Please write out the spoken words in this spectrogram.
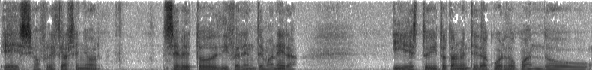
eh, se ofrece al Señor, se ve todo de diferente manera. Y estoy totalmente de acuerdo cuando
